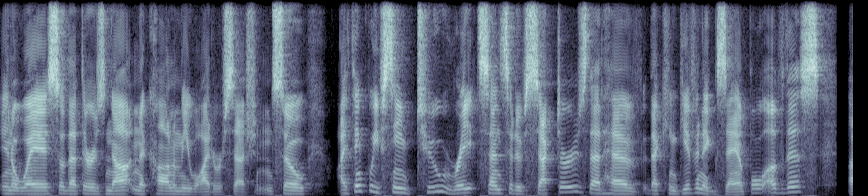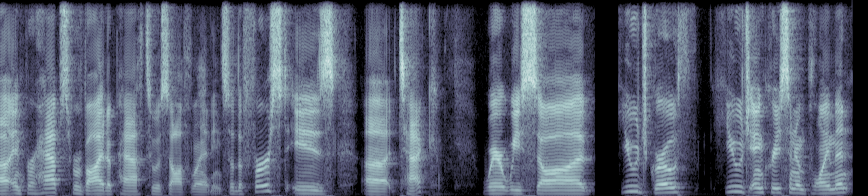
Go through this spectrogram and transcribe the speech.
in a way so that there is not an economy wide recession. So I think we've seen two rate sensitive sectors that have that can give an example of this uh, and perhaps provide a path to a soft landing. So the first is uh, tech, where we saw huge growth, huge increase in employment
